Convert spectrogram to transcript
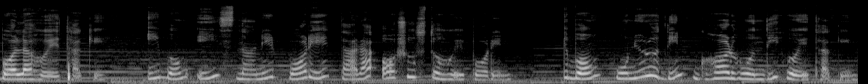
বলা হয়ে থাকে। এবং এই স্নানের পরে তারা অসুস্থ হয়ে পড়েন এবং পনেরো দিন ঘরবন্দি হয়ে থাকেন।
